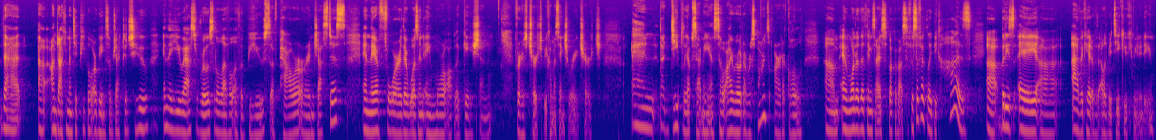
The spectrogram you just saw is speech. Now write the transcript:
that uh, undocumented people are being subjected to in the US rose to the level of abuse of power or injustice, and therefore there wasn't a moral obligation for his church to become a sanctuary church. And that deeply upset me. And so I wrote a response article. Um, and one of the things I spoke about specifically because, uh, but he's a uh, advocate of the LGBTQ community.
